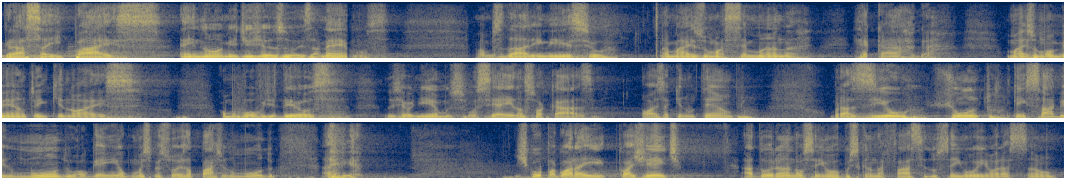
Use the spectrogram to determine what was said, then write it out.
Graça e paz em nome de Jesus, amém, irmãos? Vamos dar início a mais uma semana recarga, mais um momento em que nós, como povo de Deus, nos reunimos. Você aí na sua casa, nós aqui no templo, Brasil junto, quem sabe no mundo, alguém, algumas pessoas da parte do mundo. Aí, desculpa, agora aí com a gente adorando ao Senhor, buscando a face do Senhor em oração,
